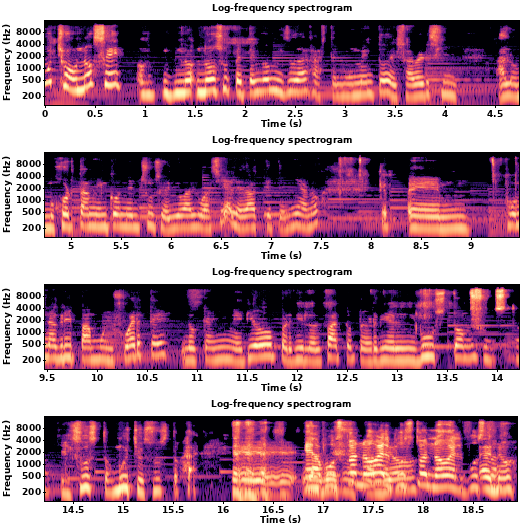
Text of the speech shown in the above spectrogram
mucho, no sé, no, no supe, tengo mis dudas hasta el momento de saber si a lo mejor también con él sucedió algo así a la edad que tenía, ¿no? Que em, fue una gripa muy fuerte, lo que a mí me dio, perdí el olfato, perdí el gusto. Susto. El susto, mucho susto. Eh, el gusto no, el gusto no, el gusto ah, no.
